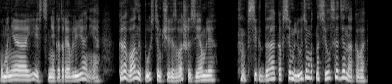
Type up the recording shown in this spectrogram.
У меня есть некоторое влияние. Караваны пустим через ваши земли, «Всегда ко всем людям относился одинаково.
